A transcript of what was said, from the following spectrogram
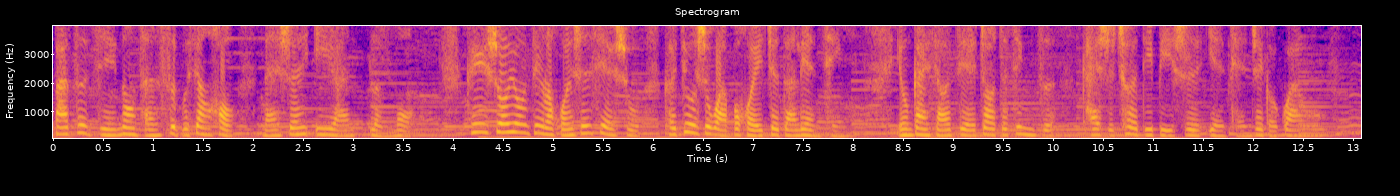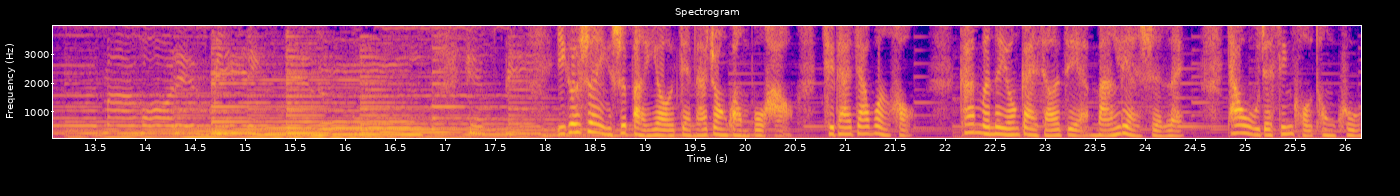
把自己弄成四不像后，男生依然冷漠。可以说用尽了浑身解数，可就是挽不回这段恋情。勇敢小姐照着镜子，开始彻底鄙视眼前这个怪物。一个摄影师朋友见他状况不好，去他家问候。看门的勇敢小姐满脸是泪，她捂着心口痛哭。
